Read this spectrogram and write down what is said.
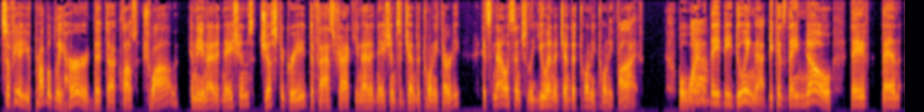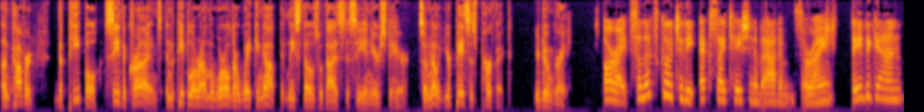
Sofia, you've probably heard that uh, Klaus Schwab in the United Nations just agreed to fast track United Nations Agenda 2030. It's now essentially UN Agenda 2025. Well, why yeah. would they be doing that? Because they know they've been uncovered. The people see the crimes and the people around the world are waking up, at least those with eyes to see and ears to hear. So no, your pace is perfect. You're doing great. All right. So let's go to the excitation of atoms. All right. They began,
